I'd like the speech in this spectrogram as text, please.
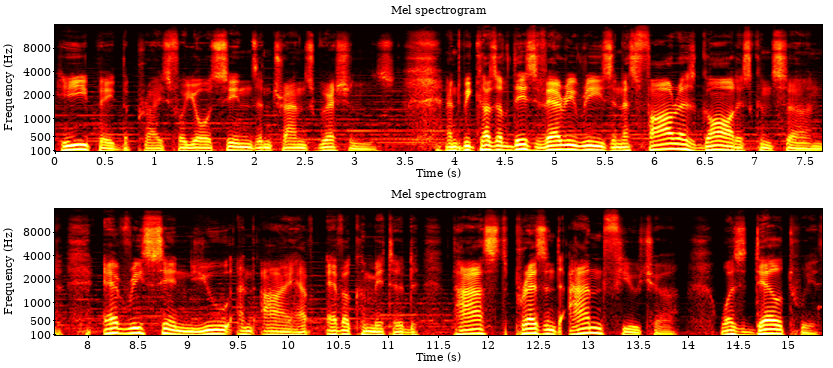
He paid the price for your sins and transgressions. And because of this very reason, as far as God is concerned, every sin you and I have ever committed, past, present, and future, was dealt with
